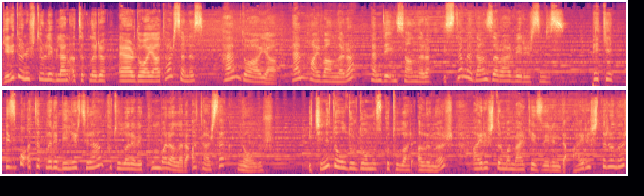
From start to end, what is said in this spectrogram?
Geri dönüştürülebilen atıkları eğer doğaya atarsanız hem doğaya hem hayvanlara hem de insanlara istemeden zarar verirsiniz. Peki biz bu atıkları belirtilen kutulara ve kumbaralara atarsak ne olur? İçini doldurduğumuz kutular alınır, ayrıştırma merkezlerinde ayrıştırılır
